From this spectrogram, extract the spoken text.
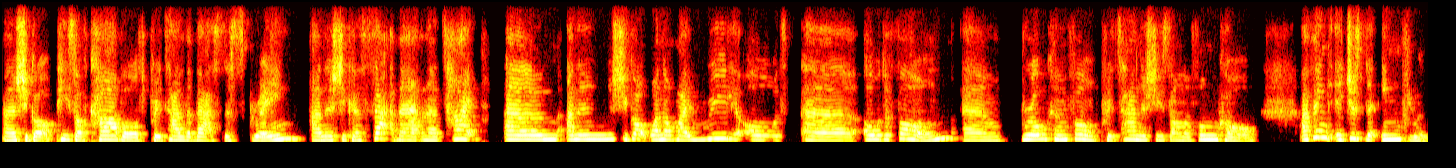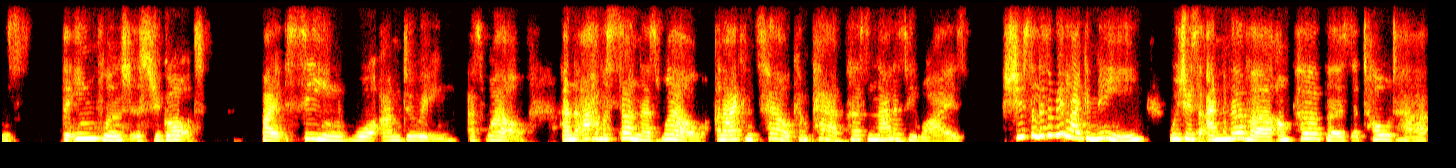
and she got a piece of cardboard, pretend that that's the screen, and then she can sat there and type. Um, and then she got one of my really old, uh, older phone, um, broken phone, pretend she's on a phone call. I think it's just the influence, the influence she got by seeing what I'm doing as well. And I have a son as well, and I can tell, compared personality wise, she's a little bit like me, which is I never on purpose told her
